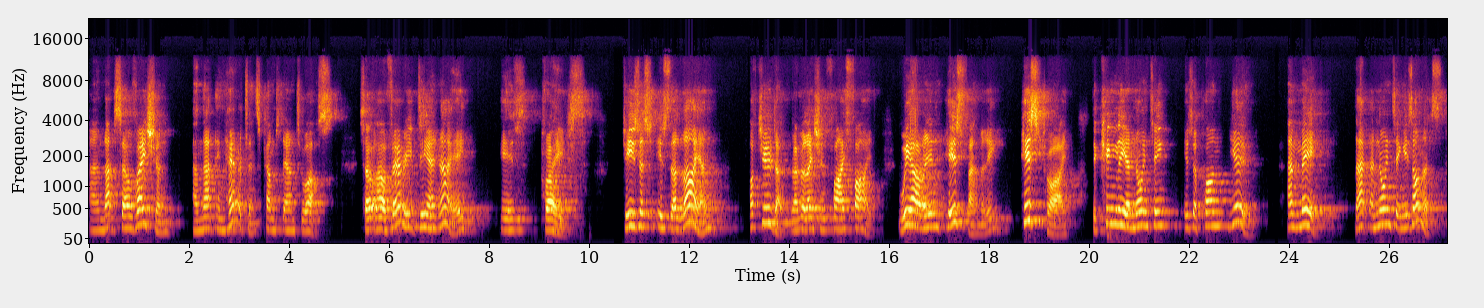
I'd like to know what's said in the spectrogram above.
and that salvation and that inheritance comes down to us. So our very DNA is praise. Jesus is the lion of Judah, Revelation 5 5. We are in his family his tribe. The kingly anointing is upon you and me. That anointing is on us.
